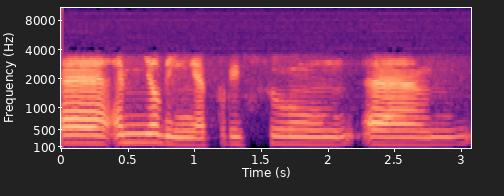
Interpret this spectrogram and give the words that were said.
uh, a minha linha, por isso uh,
